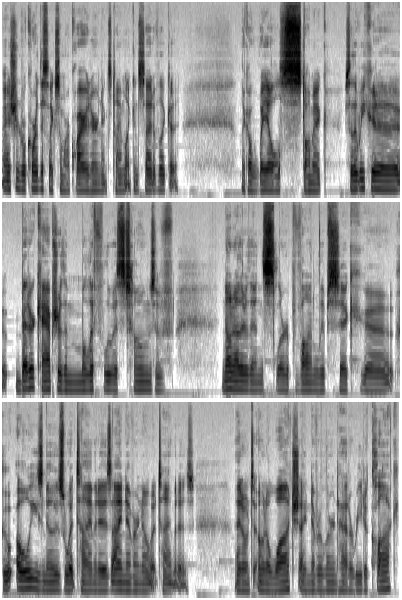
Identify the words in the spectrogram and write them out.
I should record this like somewhere quieter next time, like inside of like a like a whale's stomach so that we could uh, better capture the mellifluous tones of none other than Slurp Von Lipstick, uh, who always knows what time it is. I never know what time it is. I don't own a watch. I never learned how to read a clock.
